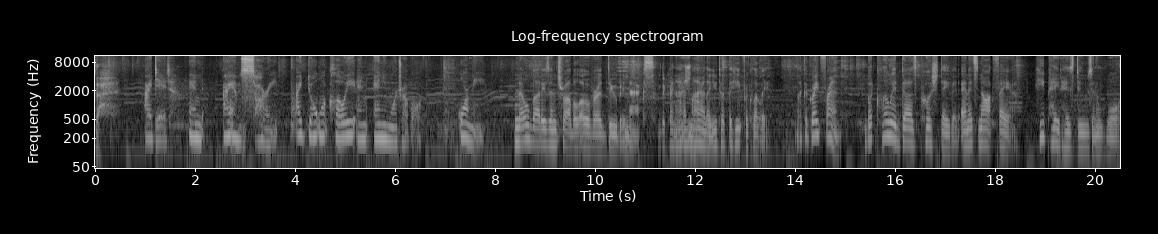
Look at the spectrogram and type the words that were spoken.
Да. I did. And I am sorry. I don't want Chloe in any more trouble. Or me. Nobody's in trouble over a doobie, Max. Да, And I конечно. admire that you took the heat for Chloe. Like a great friend. But Chloe does push David, and it's not fair. He paid his dues in a war.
